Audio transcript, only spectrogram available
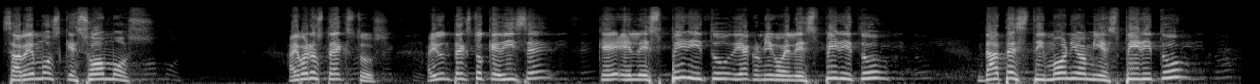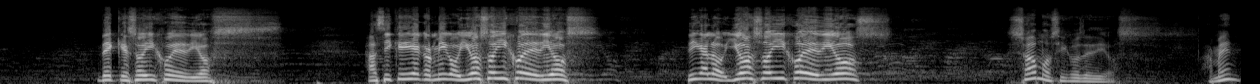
sabemos que somos? Hay varios textos. Hay un texto que dice que el Espíritu, diga conmigo, el Espíritu da testimonio a mi espíritu de que soy hijo de Dios. Así que diga conmigo, yo soy hijo de Dios. Dígalo, yo soy hijo de Dios. Somos hijos de Dios. Amén.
